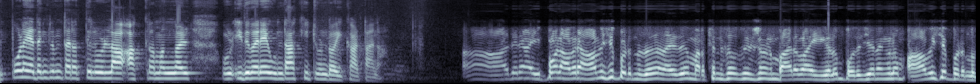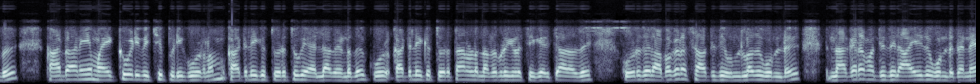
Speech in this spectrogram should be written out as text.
ഇപ്പോൾ ഏതെങ്കിലും തരത്തിലുള്ള അക്രമങ്ങൾ ഇതുവരെ ഉണ്ടാക്കിയിട്ടുണ്ടോ ഈ കാട്ടാന? ആ ആതിര ഇപ്പോൾ അവർ ആവശ്യപ്പെടുന്നത് അതായത് മർച്ചന്റ് അസോസിയേഷൻ ഭാരവാഹികളും പൊതുജനങ്ങളും ആവശ്യപ്പെടുന്നത് കാട്ടാനയെ മയക്കുവെടി വെച്ച് പിടികൂടണം കാട്ടിലേക്ക് തുരത്തുകയല്ല വേണ്ടത് കാട്ടിലേക്ക് തുരത്താനുള്ള നടപടികൾ സ്വീകരിച്ചാൽ അത് കൂടുതൽ അപകട സാധ്യത ഉള്ളതുകൊണ്ട് നഗരമധ്യത്തിലായതുകൊണ്ട് തന്നെ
